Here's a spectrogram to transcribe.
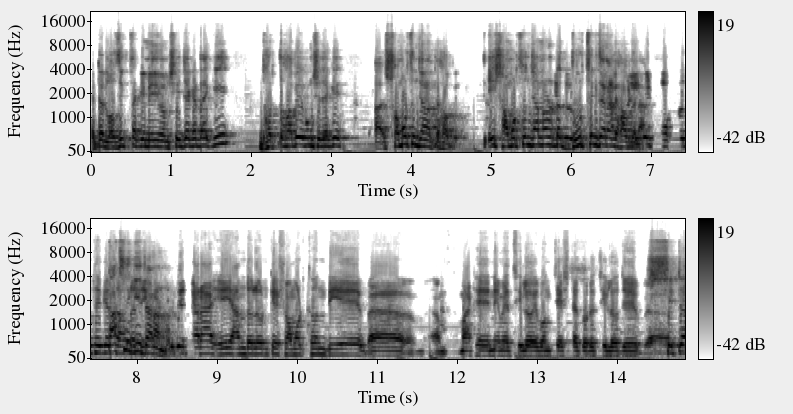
একটা লজিক থাকে মিনিমাম সেই জায়গাটাকে ধরতে হবে এবং সেটাকে সমর্থন জানাতে হবে। এই সমর্থন জানানোটা দূর থেকে জানালে হবে না। কাছে গিয়ে জানানো। তারা এই আন্দোলনকে সমর্থন দিয়ে আহ, মাঠে নেমেছিল এবং চেষ্টা করেছিল যে সেটা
